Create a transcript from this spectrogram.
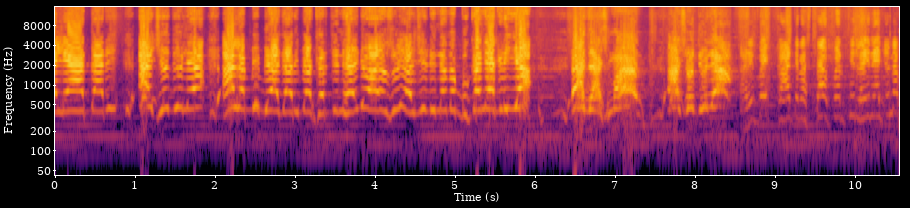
અલ્યા તારી આ શું થયું લ્યા. આ લંબી બે હજાર રૂપિયા ખર્ચીને હેડ્યો આવ્યો છું એલસીડી ને તો ભૂકા નીકળી ગયા. આ દશમન આ શું થયું લ્યા? અરે ભાઈ કાચ રસ્તા ઉપરથી લઈ રહેજો ને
